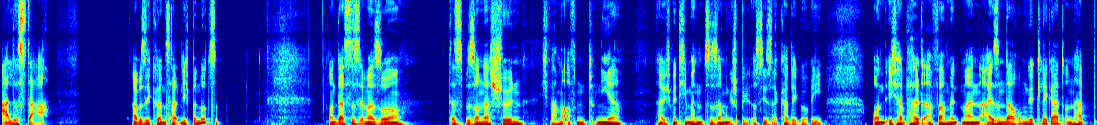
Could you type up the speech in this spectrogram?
alles da. Aber sie können es halt nicht benutzen. Und das ist immer so, das ist besonders schön. Ich war mal auf einem Turnier, da habe ich mit jemandem zusammengespielt aus dieser Kategorie. Und ich habe halt einfach mit meinen Eisen da rumgeklickert und habe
